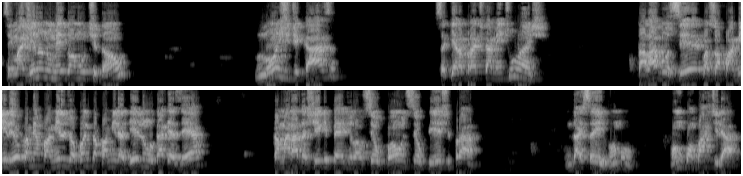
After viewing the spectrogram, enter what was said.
Você imagina no meio de uma multidão, longe de casa, isso aqui era praticamente um lanche. Tá lá você com a sua família, eu com a minha família, Giovanni com a família dele, num lugar deserto. O camarada chega e pede lá o seu pão e o seu peixe para. Me dá isso aí, vamos, vamos compartilhar.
